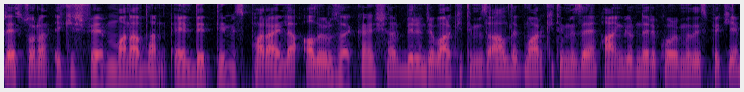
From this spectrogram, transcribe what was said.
restoran, ek iş ve manavdan elde ettiğimiz parayla alıyoruz arkadaşlar. Birinci marketimizi aldık. Marketimize hangi ürünleri koymalıyız peki?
